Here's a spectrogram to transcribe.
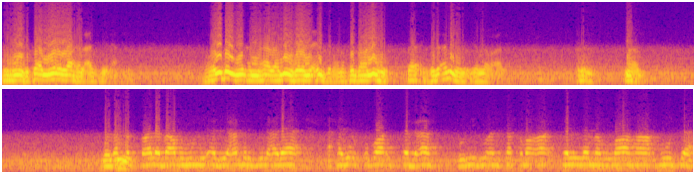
تنزيل كتاب من الله العزيز الحكيم وهو يبين أن هذا منزل من عنده وأن صدر منه فابتدأ منه جل وعلا نعم ولقد قال بعضهم لأبي عمرو بن العلاء أحد القضاء السبعة؟ أريد أن تقرأ كلم الله موسى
